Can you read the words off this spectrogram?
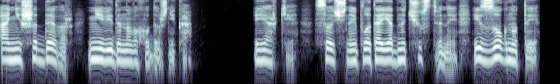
они шедевр невиданного художника. Яркие, сочные, плотоядно-чувственные, изогнутые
